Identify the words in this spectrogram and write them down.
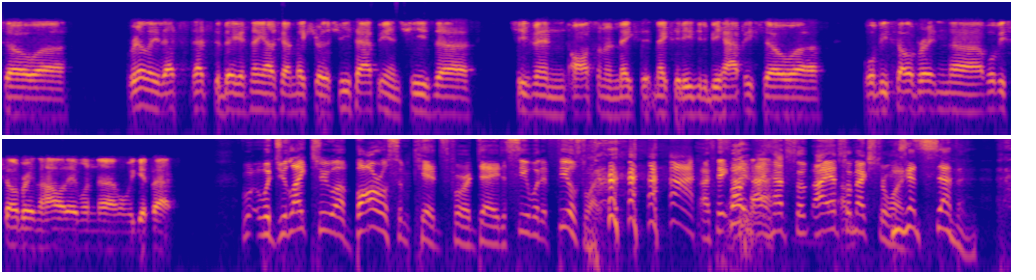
so uh, really, that's that's the biggest thing. I just got to make sure that she's happy, and she's uh, she's been awesome and makes it makes it easy to be happy. So uh, we'll be celebrating uh, we'll be celebrating the holiday when uh, when we get back. W- would you like to uh, borrow some kids for a day to see what it feels like? I think I, I have some. I have some extra ones. He's got seven.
